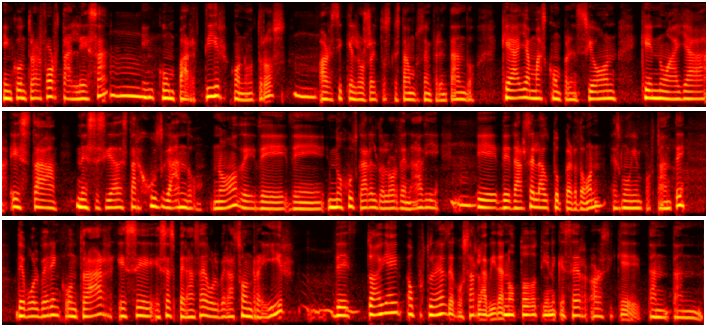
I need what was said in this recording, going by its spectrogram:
Encontrar fortaleza Mm, en compartir con otros, mm, ahora sí que los retos que estamos enfrentando, que haya más comprensión, que no haya esta necesidad de estar juzgando, ¿no? De, de- de no juzgar el dolor de nadie, mm. eh, de darse el autoperdón, es muy importante, de volver a encontrar ese, esa esperanza de volver a sonreír. De, todavía hay oportunidades de gozar la vida, no todo tiene que ser ahora sí que tan, tan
